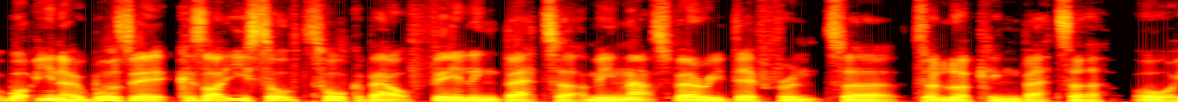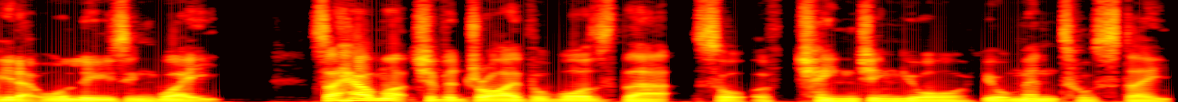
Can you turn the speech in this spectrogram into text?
What you know was it because like you sort of talk about feeling better. I mean, that's very different to to looking better or you know or losing weight. So, how much of a driver was that sort of changing your your mental state?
